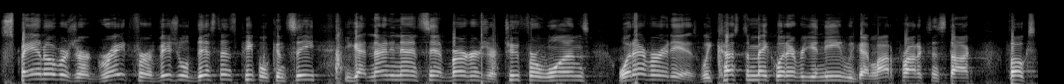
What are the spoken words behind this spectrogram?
Spanovers are great for a visual distance. People can see you got 99 cent burgers or two for ones, whatever it is. We custom make whatever you need. We got a lot of products in stock. Folks,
